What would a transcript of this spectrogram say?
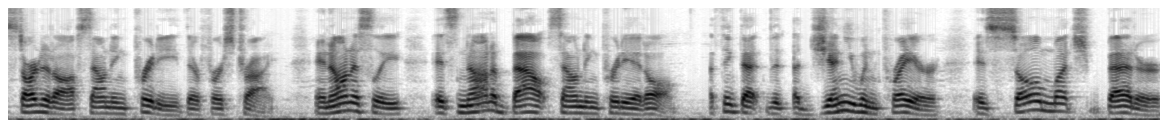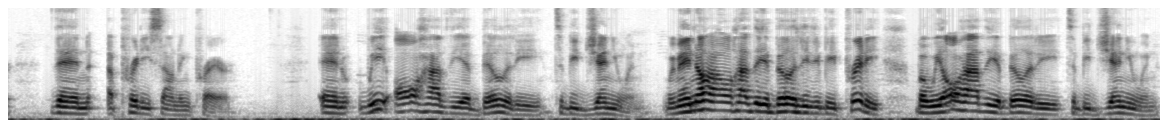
started off sounding pretty their first try. And honestly, it's not about sounding pretty at all. I think that the, a genuine prayer is so much better than a pretty sounding prayer. And we all have the ability to be genuine. We may not all have the ability to be pretty, but we all have the ability to be genuine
